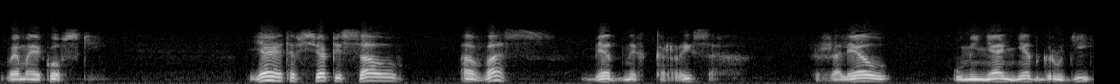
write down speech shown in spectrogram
В. Маяковский. Я это все писал о вас, бедных крысах. Жалел, у меня нет груди.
